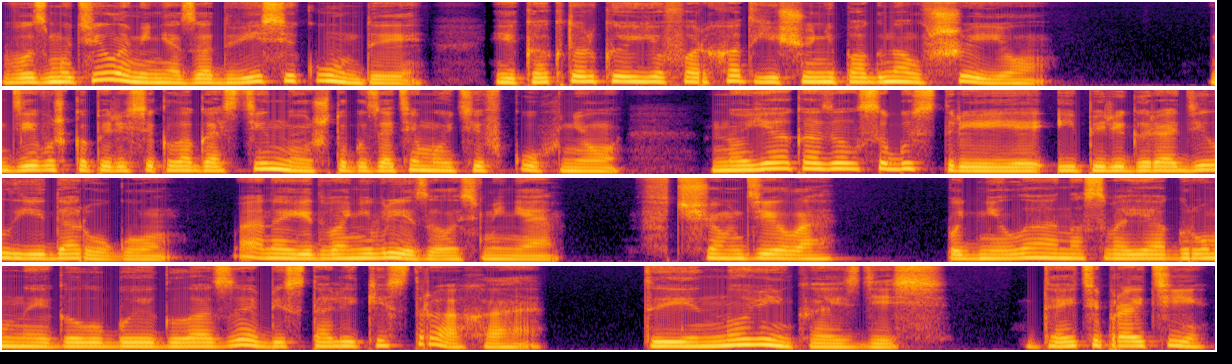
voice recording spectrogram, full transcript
Возмутила меня за две секунды, и как только её Фархат ещё не погнал в шею. Девушка пересекла гостиную, чтобы затем уйти в кухню, но я оказался быстрее и перегородил ей дорогу. Она едва не врезалась в меня. «В чём дело?» Подняла она свои огромные голубые глаза без толики страха. «Ты новенькая здесь?» «Дайте пройти»,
